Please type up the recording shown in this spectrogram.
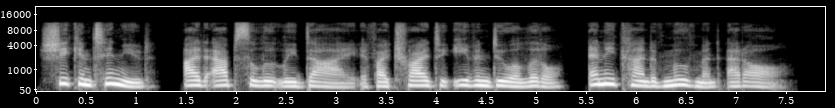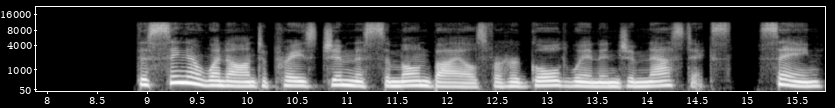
She continued, I'd absolutely die if I tried to even do a little, any kind of movement at all. The singer went on to praise gymnast Simone Biles for her gold win in gymnastics, saying,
